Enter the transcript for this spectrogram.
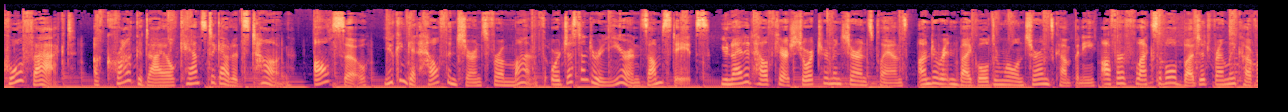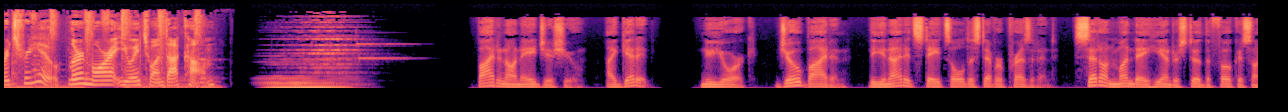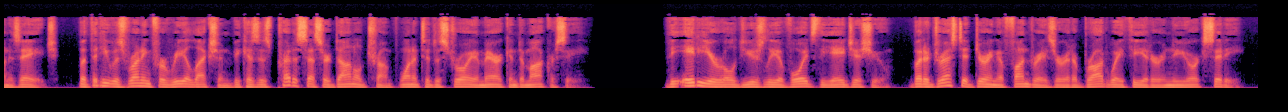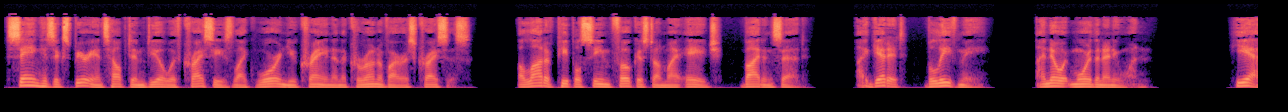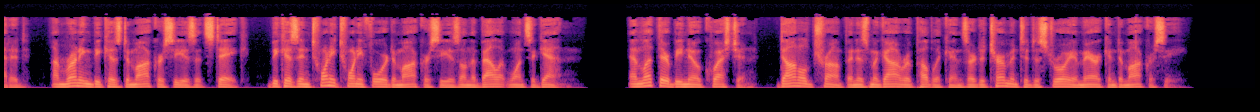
Cool fact a crocodile can't stick out its tongue. Also, you can get health insurance for a month or just under a year in some states. United Healthcare short term insurance plans, underwritten by Golden Rule Insurance Company, offer flexible, budget friendly coverage for you. Learn more at uh1.com. Biden on age issue. I get it. New York, Joe Biden, the United States' oldest ever president, said on Monday he understood the focus on his age, but that he was running for re election because his predecessor Donald Trump wanted to destroy American democracy. The 80 year old usually avoids the age issue, but addressed it during a fundraiser at a Broadway theater in New York City, saying his experience helped him deal with crises like war in Ukraine and the coronavirus crisis. A lot of people seem focused on my age, Biden said. I get it, believe me. I know it more than anyone. He added, I'm running because democracy is at stake, because in 2024 democracy is on the ballot once again. And let there be no question, Donald Trump and his MAGA Republicans are determined to destroy American democracy.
